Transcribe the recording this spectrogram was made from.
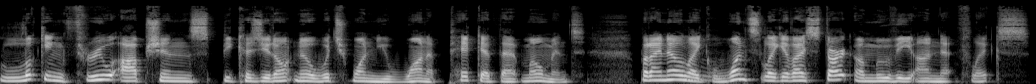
looking through options because you don't know which one you want to pick at that moment. But I know like once like if I start a movie on Netflix,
